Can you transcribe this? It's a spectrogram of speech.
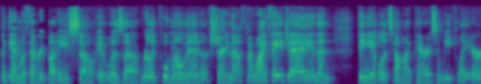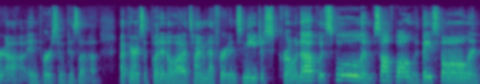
again with everybody. So it was a really cool moment of sharing that with my wife AJ and then being able to tell my parents a week later uh, in person because uh, my parents have put in a lot of time and effort into me just growing up with school and with softball and with baseball and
